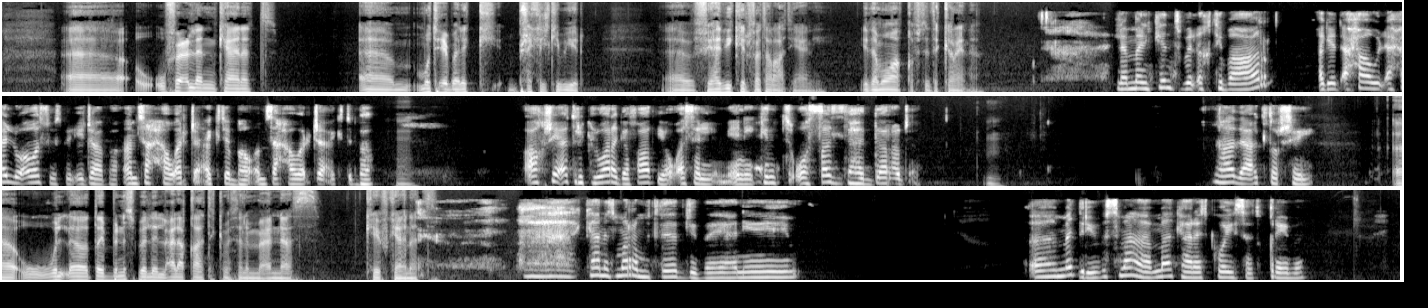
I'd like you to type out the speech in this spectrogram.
وفعلا كانت متعبة لك بشكل كبير في هذيك الفترات يعني إذا مواقف تذكرينها؟ لما كنت بالاختبار أقعد أحاول أحل وأوسوس بالإجابة أمسحها وأرجع أكتبها وأمسحها وأرجع أكتبها. آخر شيء أترك الورقة فاضية وأسلم يعني كنت وصلت لهالدرجة هذا أكثر شيء آه طيب بالنسبة لعلاقاتك مثلا مع الناس كيف كانت؟ كانت مرة متذبذبة يعني آه ما أدري بس ما ما كانت كويسة تقريبا.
